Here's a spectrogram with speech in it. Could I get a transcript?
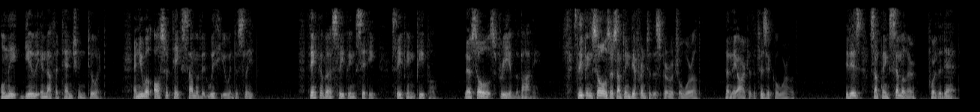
only give enough attention to it, and you will also take some of it with you into sleep. Think of a sleeping city, sleeping people, their souls free of the body. Sleeping souls are something different to the spiritual world than they are to the physical world. It is something similar for the dead.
